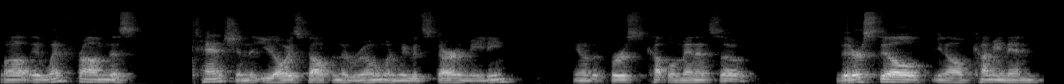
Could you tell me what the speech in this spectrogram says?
well, it went from this tension that you always felt in the room when we would start a meeting. You know, the first couple minutes of they're still, you know, coming in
